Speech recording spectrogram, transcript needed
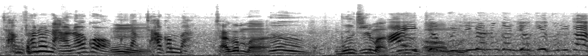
장사는 안 하고 그냥 음. 작업만. 작업만, 응. 물질만. 아이 저 어, 물- 물질려는 건 여기 우리가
